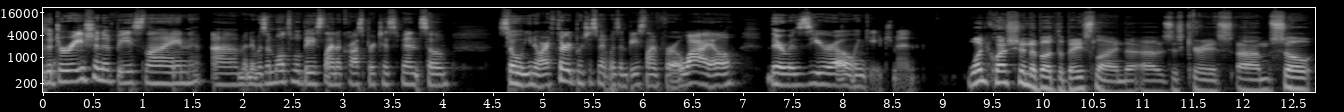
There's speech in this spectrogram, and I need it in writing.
the duration of baseline, um, and it was a multiple baseline across participants. So, so you know, our third participant was in baseline for a while. There was zero engagement. One question about the baseline that I was just curious. Um, so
